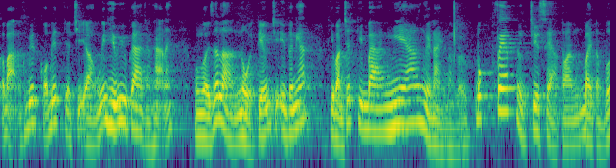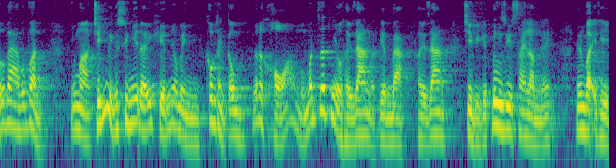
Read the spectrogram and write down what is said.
các bạn có biết có biết chị ở Nguyễn Hiếu Yuka chẳng hạn ấy, một người rất là nổi tiếng trên internet, thì bản chất Kim Ba nghe người này mà bốc phép được chia sẻ toàn bài tập vớ va vớ vẩn nhưng mà chính vì cái suy nghĩ đấy khiến cho mình không thành công, rất là khó mà mất rất nhiều thời gian và tiền bạc, thời gian chỉ vì cái tư duy sai lầm đấy. Nên vậy thì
